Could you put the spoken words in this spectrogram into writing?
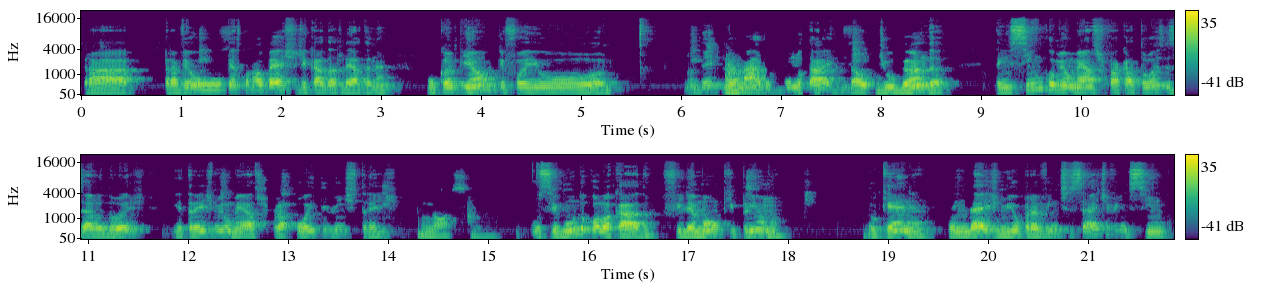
para ver o personal best de cada atleta, né? O campeão, que foi o Leonardo Kumutai, de Uganda, tem 5 mil metros para 14,02 e 3 mil metros para 8,23. Nossa o segundo colocado, Filemon Kiplimo, do Quênia, tem 10 mil para 27,25.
